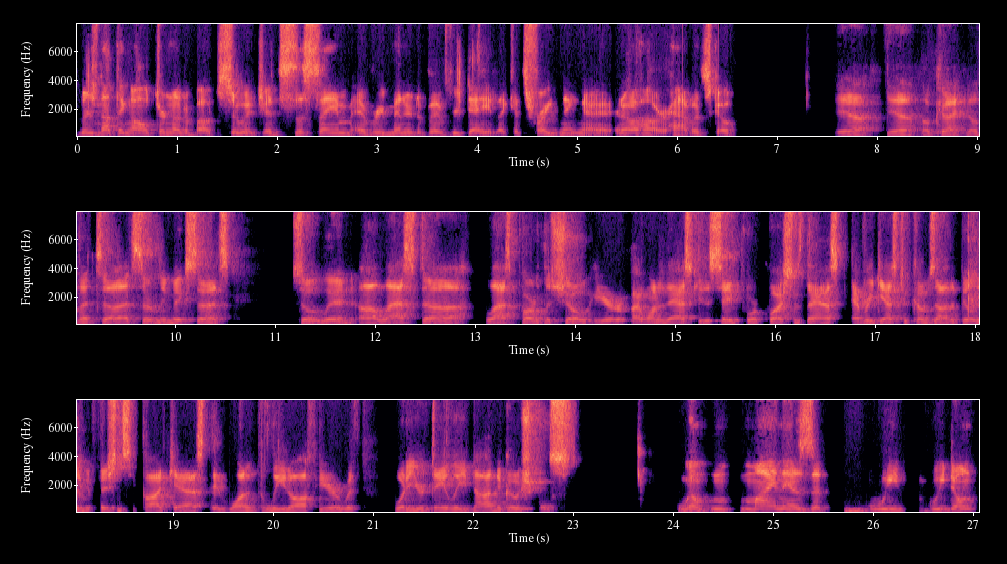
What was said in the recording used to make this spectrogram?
there's nothing alternate about sewage. It's the same every minute of every day. Like it's frightening, uh, you know, how our habits go. Yeah, yeah, okay. No, that uh, that certainly makes sense. So, Lynn, uh, last uh, last part of the show here, I wanted to ask you the same four questions to ask every guest who comes on the Building Efficiency Podcast. They wanted to lead off here with, "What are your daily non-negotiables?" Well, m- mine is that we we don't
